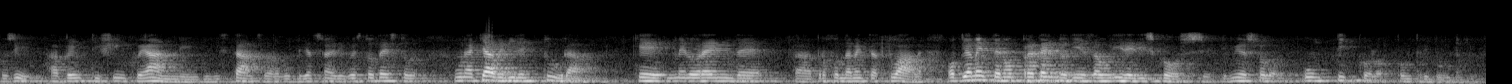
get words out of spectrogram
così a 25 anni di distanza dalla pubblicazione di questo testo una chiave di lettura che me lo rende eh, profondamente attuale. Ovviamente non pretendo di esaurire i discorsi, il mio è solo un piccolo contributo.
